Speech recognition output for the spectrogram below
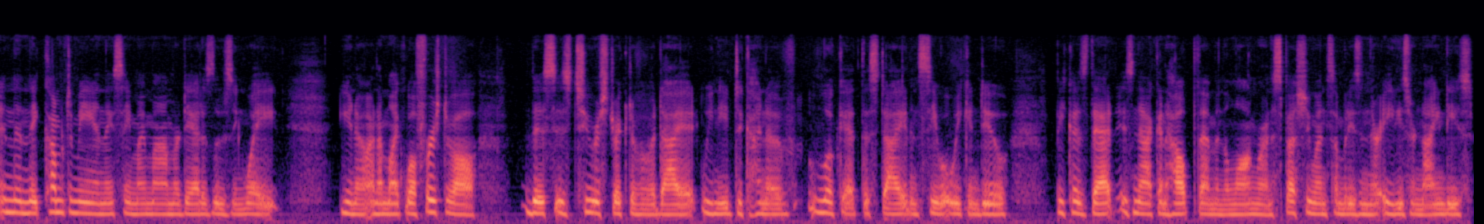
And then they come to me and they say, My mom or dad is losing weight. You know, and I'm like, Well, first of all, this is too restrictive of a diet. We need to kind of look at this diet and see what we can do because that is not going to help them in the long run, especially when somebody's in their 80s or 90s.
